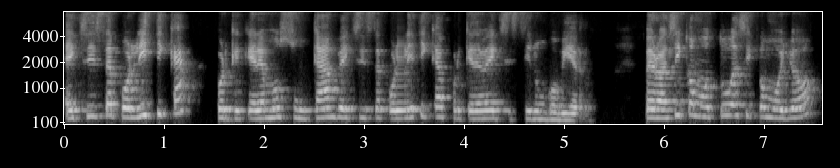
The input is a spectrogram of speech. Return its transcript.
Existe política porque queremos un cambio, existe política porque debe existir un gobierno. Pero así como tú, así como yo,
